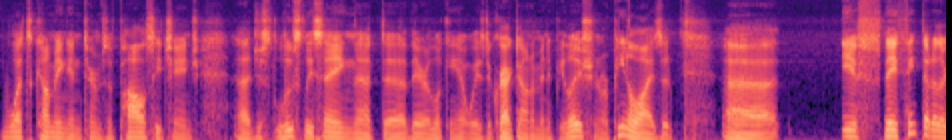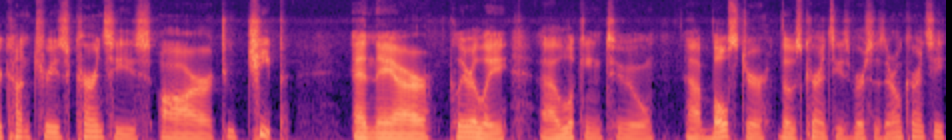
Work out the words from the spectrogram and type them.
what's coming in terms of policy change, uh, just loosely saying that uh, they're looking at ways to crack down on manipulation or penalize it. Uh, if they think that other countries' currencies are too cheap and they are clearly uh, looking to uh, bolster those currencies versus their own currency,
